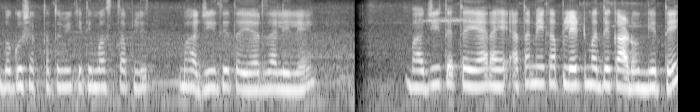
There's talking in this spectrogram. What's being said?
बघू शकता तुम्ही किती मस्त आपली भाजी इथे तयार झालेली आहे. भाजी इथे तयार आहे. आता मी एका प्लेटमध्ये काढून घेते.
